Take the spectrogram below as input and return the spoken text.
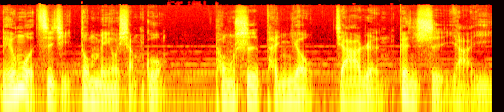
连我自己都没有想过。同事朋友。家人更是压抑。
